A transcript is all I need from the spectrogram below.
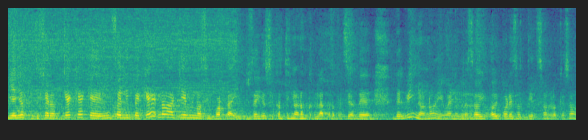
Y ellos pues dijeron, ¿qué, qué, qué? ¿Un Felipe qué? No, a quién nos importa. Y pues ellos sí continuaron con la producción de- del vino, ¿no? Y bueno, pues hoy, hoy por eso son lo que son.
